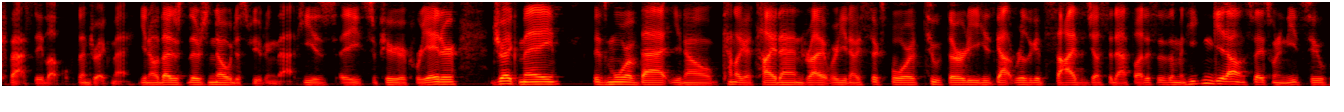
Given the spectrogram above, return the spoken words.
capacity level than Drake Maye. You know, there's there's no disputing that. He is a superior creator. Drake Maye is more of that, you know, kind of like a tight end, right? Where, you know, he's 6'4, 230. He's got really good size adjusted athleticism and he can get out in space when he needs to,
